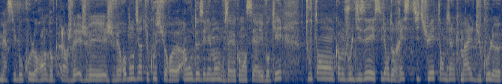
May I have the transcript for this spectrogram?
Merci beaucoup Laurent. Donc, alors je vais, je vais, je vais rebondir du coup sur euh, un ou deux éléments que vous avez commencé à évoquer, tout en, comme je vous le disais, essayant de restituer tant bien que mal du coup le,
